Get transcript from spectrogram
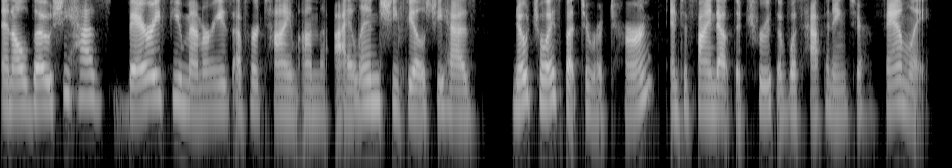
and although she has very few memories of her time on the island, she feels she has no choice but to return and to find out the truth of what's happening to her family.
